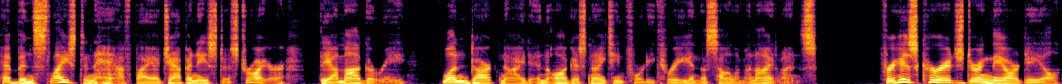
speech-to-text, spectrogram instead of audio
had been sliced in half by a Japanese destroyer, the Amagiri, one dark night in August 1943 in the Solomon Islands. For his courage during the ordeal,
